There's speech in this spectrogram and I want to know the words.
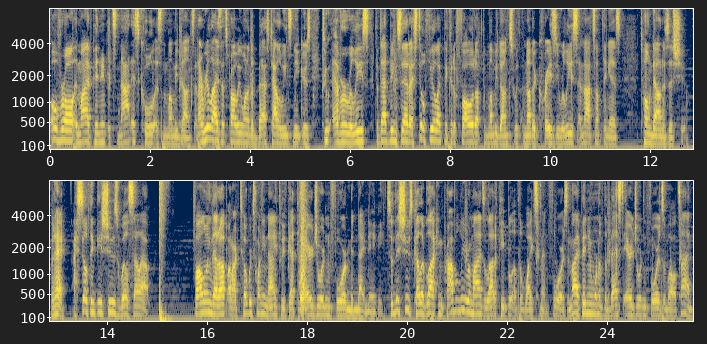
overall, in my opinion, it's not as cool as the Mummy Dunks, and I realize that's probably one of the best Halloween sneakers to ever release, but that being said, I still feel like they could have followed up the Mummy Dunks with another crazy release and not something as toned down as this shoe. But hey, I still think these shoes will sell out. Following that up, on October 29th, we've got the Air Jordan 4 Midnight Navy. So this shoe's color blocking probably reminds a lot of people of the White Cement 4s. In my opinion, one of the best Air Jordan 4s of all time.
